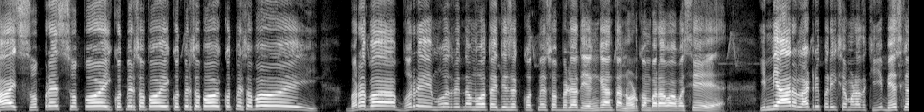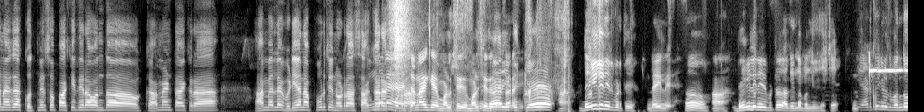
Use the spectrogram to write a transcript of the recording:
ಆಯ್ ಸೊಪ್ರೆ ಸೊಪ್ಪೋಯ್ ಕೊತ್ಮೀರಿ ಸೊಪ್ಪೋಯ್ ಕೊತ್ಮೀರಿ ಸೊಪ್ಪೋಯ್ ಕೊತ್ಮೀರಿ ಸೊಪ್ಪೋಯ್ ಬರಪ್ಪ, ಬರ್ರಿ. ಮೂವತ್ತರಿಂದ ಮೂವತ್ತೈದು ದಿವಸಕ್ಕೆ ಕೊತ್ಮೀರಿ ಸೊಪ್ಪು ಬೆಳೆಯೋದು ಹೆಂಗೆ ಅಂತ ನೋಡ್ಕೊಂಬರವ ಅವಸಿ ಇನ್ಯಾರು ಲಾಟ್ರಿ ಪರೀಕ್ಷೆ ಮಾಡೋದಕ್ಕೆ ಈ ಬೇಸಿಗೆನಾಗ ಕೊತ್ಮೀರಿ ಸೊಪ್ಪು ಹಾಕಿದ್ದೀರಾ ಒಂದು ಕಾಮೆಂಟ್ ಹಾಕ್ರ. ಆಮೇಲೆ ವಿಡಿಯೋನ ಪೂರ್ತಿ ನೋಡ್ರ ಸಾಕಾರ ಚೆನ್ನಾಗಿ ಮಳ್ಸಿ ಮಳ್ಸಿದ್ದಾರೆ ಇದಕ್ಕೆ ಡೈಲಿ ನೀರ್ ಬಿಡ್ತೀವಿ. ಡೈಲಿ? ಹ್ಮ್ ಹಾ. ಡೈಲಿ ನೀರ್ ಬಿಟ್ಟು ಅದರಿಂದ ಬಂದಿದೆ ಅಷ್ಟೇ. ಎರಡು ತಿಂಗಳದ್ ಬಂದು.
